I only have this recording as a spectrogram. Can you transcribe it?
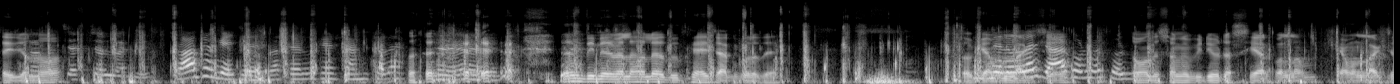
সেই জন্য হয়ে হ্যাঁ। দিনের বেলা হলেও দুধ খেয়ে চান করে দেয়। তো কেমন লাগছে? তোমাদের সঙ্গে ভিডিওটা শেয়ার করলাম। কেমন লাগছে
